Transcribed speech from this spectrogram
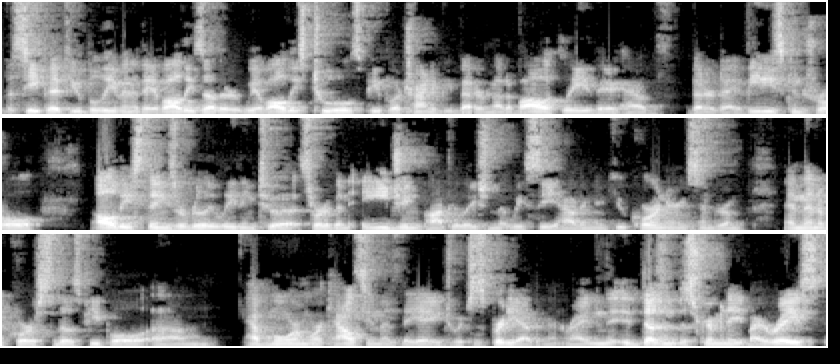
Vascepa, if you believe in it. They have all these other, we have all these tools. People are trying to be better metabolically. They have better diabetes control. all these things are really leading to a sort of an aging population that we see having acute coronary syndrome. And then, of course, those people um, have more and more calcium as they age, which is pretty evident, right? And it doesn't discriminate by race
